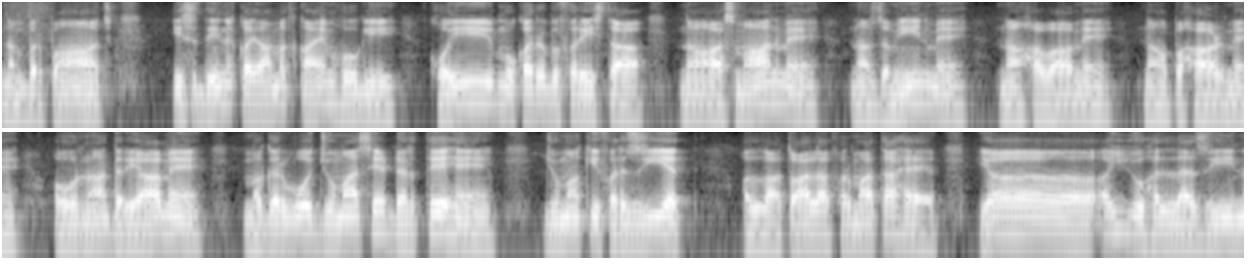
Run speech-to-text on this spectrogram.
نمبر پانچ، اس دن قیامت قائم ہوگی۔ کوئی مقرب فرشتہ نہ آسمان میں، نہ زمین میں، نہ ہوا میں، نہ پہاڑ میں اور نہ دریا میں، مگر وہ جمعہ سے ڈرتے ہیں۔ جمعہ کی فرضیت، اللہ تعالیٰ فرماتا ہے، یا ایوہ الذین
